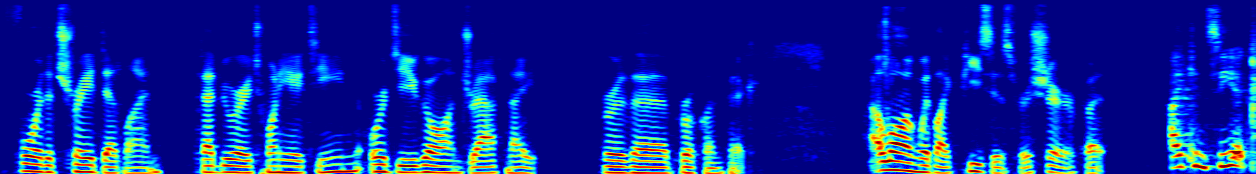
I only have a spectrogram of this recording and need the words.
for the trade deadline, February 2018, or do you go on draft night for the Brooklyn pick? Along with like pieces for sure, but I can see it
